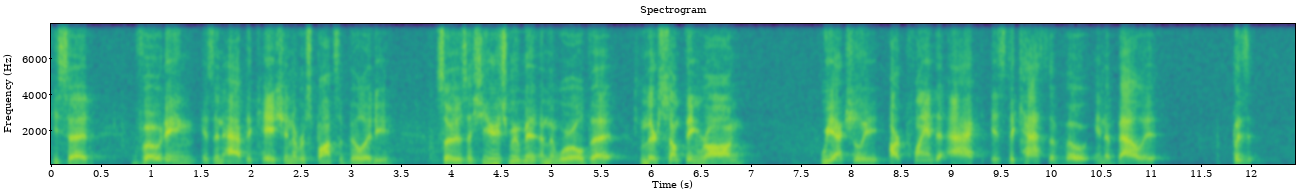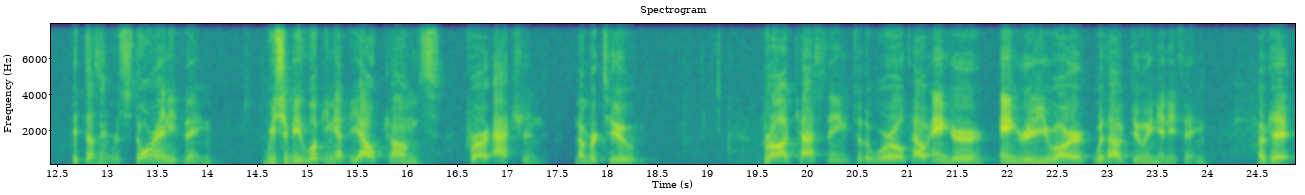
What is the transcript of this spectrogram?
He said, voting is an abdication of responsibility. So there's a huge movement in the world that when there's something wrong, we actually, our plan to act is to cast a vote in a ballot, but it doesn't restore anything. We should be looking at the outcomes for our action. Number two, broadcasting to the world how anger, angry you are without doing anything. Okay,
